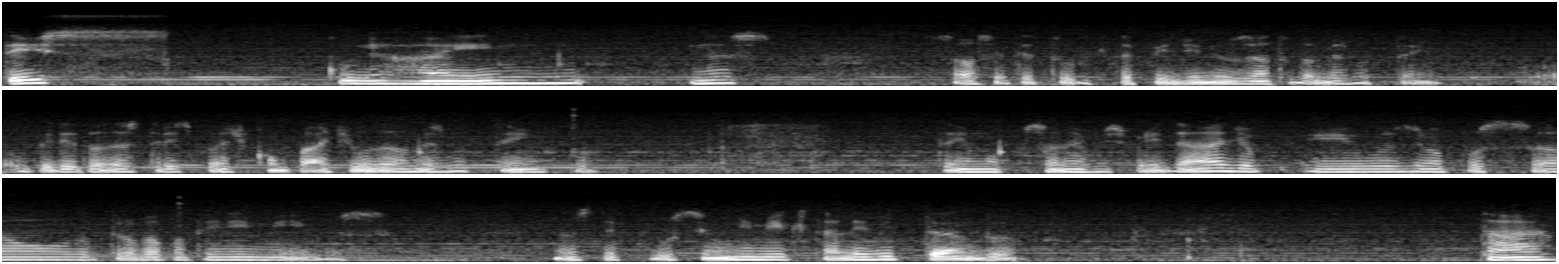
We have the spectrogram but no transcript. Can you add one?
descuirrainas. Só você ter tudo que está pedindo e usar tudo ao mesmo tempo. Obter todas as três plantas de combate e usar ao mesmo tempo. Tem uma poção de invisibilidade e use uma poção do trovão contra inimigos. Não se depulse um inimigo que está levitando. Tá.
